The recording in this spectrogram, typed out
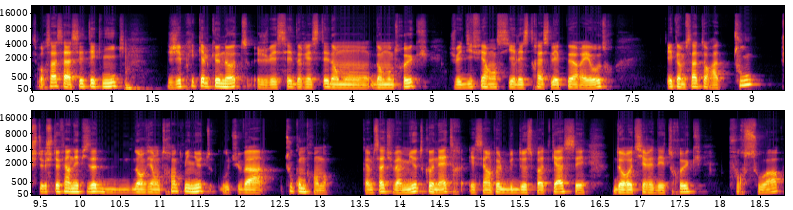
C'est pour ça c'est assez technique. J'ai pris quelques notes, je vais essayer de rester dans mon, dans mon truc. Je vais différencier les stress, les peurs et autres. Et comme ça, tu auras tout. Je te, je te, fais un épisode d'environ 30 minutes où tu vas tout comprendre. Comme ça, tu vas mieux te connaître. Et c'est un peu le but de ce podcast, c'est de retirer des trucs pour soi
